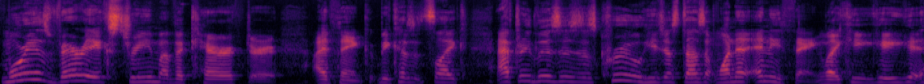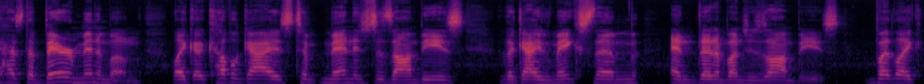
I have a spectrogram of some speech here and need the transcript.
Moria's very extreme of a character. I think because it's like after he loses his crew, he just doesn't want anything. Like he, he has the bare minimum, like a couple guys to manage the zombies, the guy who makes them, and then a bunch of zombies. But like,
